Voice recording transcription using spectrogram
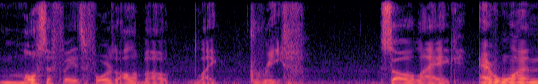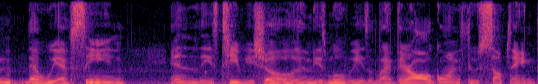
most of phase four is all about like grief. So like everyone that we have seen in these TV shows and these movies, like they're all going through something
